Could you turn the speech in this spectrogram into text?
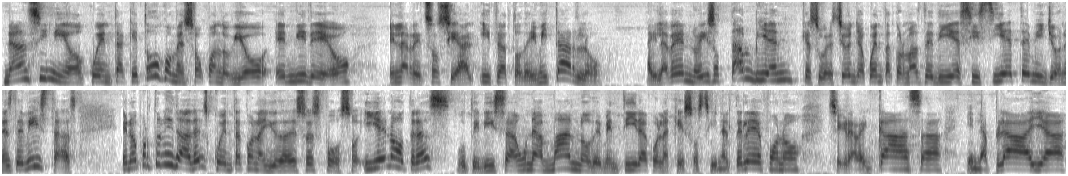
Nancy Neal cuenta que todo comenzó cuando vio en video en la red social y trató de imitarlo. Ahí la ven, lo hizo tan bien que su versión ya cuenta con más de 17 millones de vistas. En oportunidades cuenta con la ayuda de su esposo y en otras utiliza una mano de mentira con la que sostiene el teléfono, se graba en casa, en la playa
